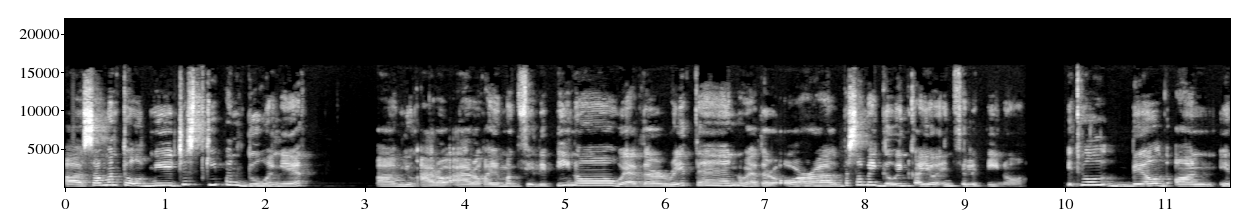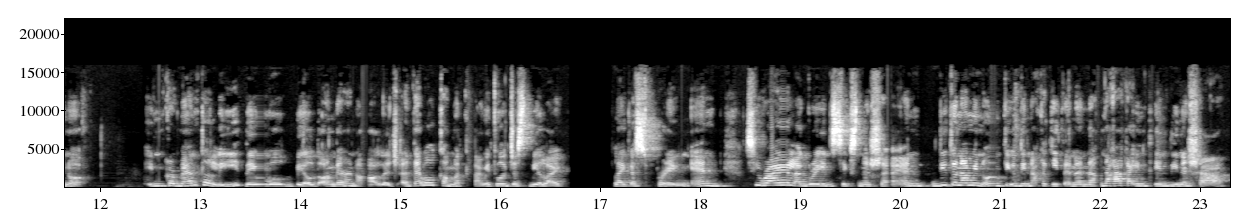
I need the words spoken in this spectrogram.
uh, someone told me, just keep on doing it um, yung araw-araw kayo mag-Filipino, whether written, whether oral, basta may gawin kayo in Filipino, it will build on, you know, incrementally, they will build on their knowledge and there will come a time, it will just be like, like a spring. And si Ryla, grade 6 na siya. And dito namin unti-unti nakikita na nakakaintindi na siya.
